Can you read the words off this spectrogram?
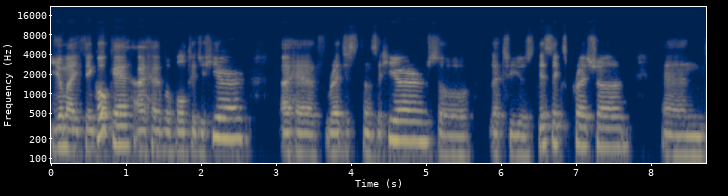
you might think, okay, I have a voltage here, I have resistance here, so let's use this expression. And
